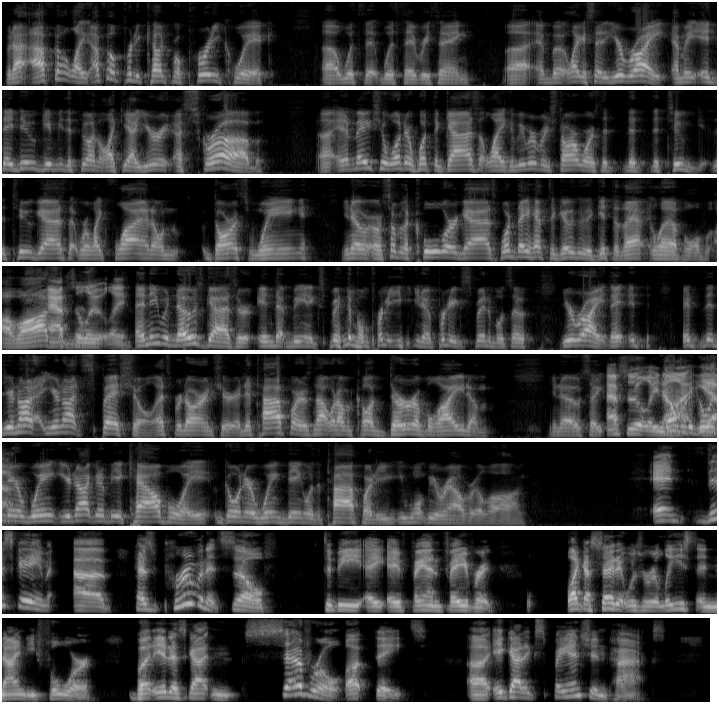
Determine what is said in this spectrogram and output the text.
but I, I felt like I felt pretty comfortable pretty quick uh, with it with everything. Uh, and, but like I said, you're right. I mean, it, they do give you the feeling that like, yeah, you're a scrub, uh, and it makes you wonder what the guys that like. If you remember in Star Wars, the, the the two the two guys that were like flying on Darth's wing, you know, or some of the cooler guys, what did they have to go through to get to that level of, of awesomeness? Absolutely. And even those guys are end up being expendable, pretty you know, pretty expendable. So you're right. They, it, it, you're not you're not special. That's for darn sure. And the Tie Fighter is not what I would call a durable item. You know, so absolutely you not. Don't go yeah. in there wing. You're not going to be a cowboy going there wing ding with a tie fighter. You, you won't be around real long. And this game uh, has proven itself to be a, a fan favorite. Like I said, it was released in '94, but it has gotten several updates. Uh, it got expansion packs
